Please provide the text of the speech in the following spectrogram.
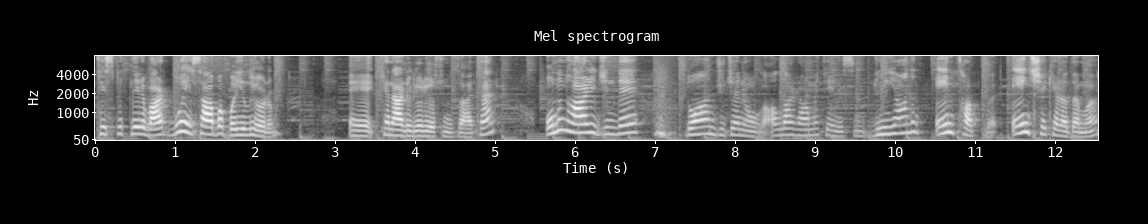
tespitleri var. Bu hesaba bayılıyorum. Ee, kenarda görüyorsunuz zaten. Onun haricinde Doğan Cücenoğlu, Allah rahmet eylesin. Dünyanın en tatlı, en şeker adamı.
